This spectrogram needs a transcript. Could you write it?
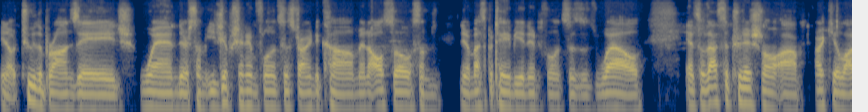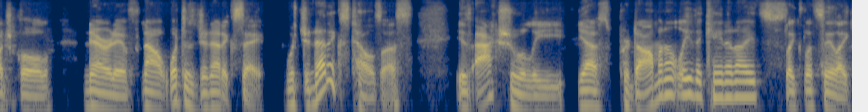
you know to the Bronze Age when there's some Egyptian influences starting to come, and also some you know Mesopotamian influences as well. And so that's the traditional um, archaeological narrative. Now, what does genetics say? what genetics tells us is actually yes predominantly the canaanites like let's say like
